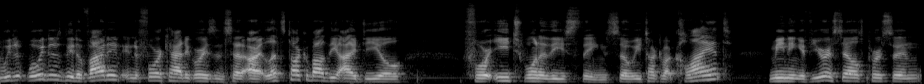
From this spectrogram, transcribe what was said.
we what we did is we divided into four categories and said, all right, let's talk about the ideal for each one of these things. So we talked about client, meaning if you're a salesperson,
